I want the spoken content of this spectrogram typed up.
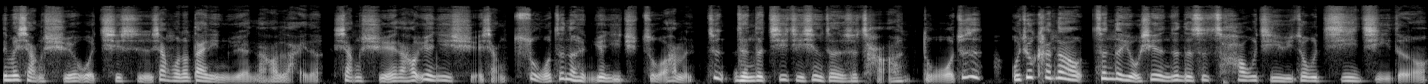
你们想学，我其实像活动带领员，然后来的想学，然后愿意学，想做，真的很愿意去做。他们这人的积极性真的是差很多，就是我就看到真的有些人真的是超级宇宙积极的哦。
